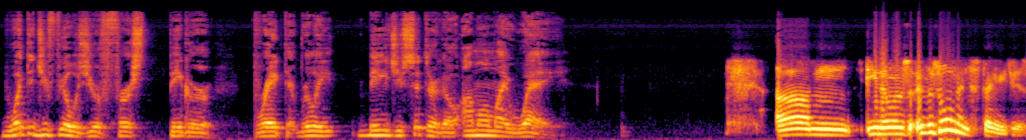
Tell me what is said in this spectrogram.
What did you feel was your first bigger break that really made you sit there and go, "I'm on my way"? Um, you know, it was, it was all in stages.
